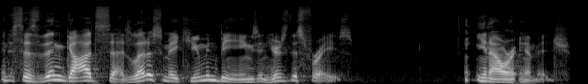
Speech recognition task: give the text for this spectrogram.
And it says, Then God said, Let us make human beings, and here's this phrase, in our image,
